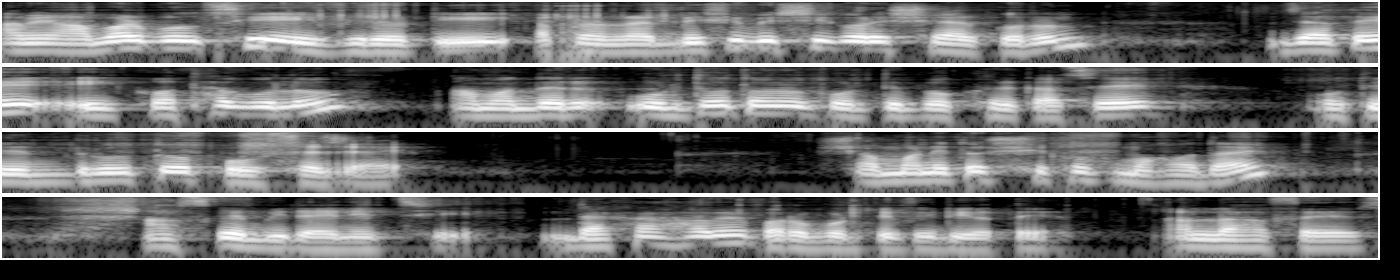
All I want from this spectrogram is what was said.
আমি আবার বলছি, এই ভিডিওটি আপনারা বেশি বেশি করে শেয়ার করুন যাতে এই কথাগুলো আমাদের ঊর্ধ্বতন কর্তৃপক্ষের কাছে অতি দ্রুত পৌঁছে যায়। সম্মানিত শিক্ষক মহোদয়, আজকে বিদায় নিচ্ছি। দেখা হবে পরবর্তী ভিডিওতে। আল্লাহ হাফেজ।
